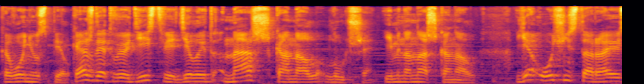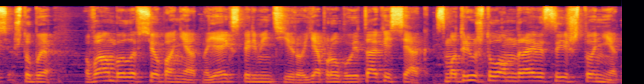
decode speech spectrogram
кого не успел. Каждое твое действие делает наш канал лучше. Именно наш канал. Я очень стараюсь, чтобы вам было все понятно, я экспериментирую, я пробую так и сяк, смотрю, что вам нравится и что нет.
